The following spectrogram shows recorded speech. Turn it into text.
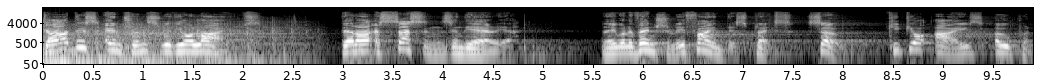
Guard this entrance with your lives. There are assassins in the area. They will eventually find this place. So, keep your eyes open.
